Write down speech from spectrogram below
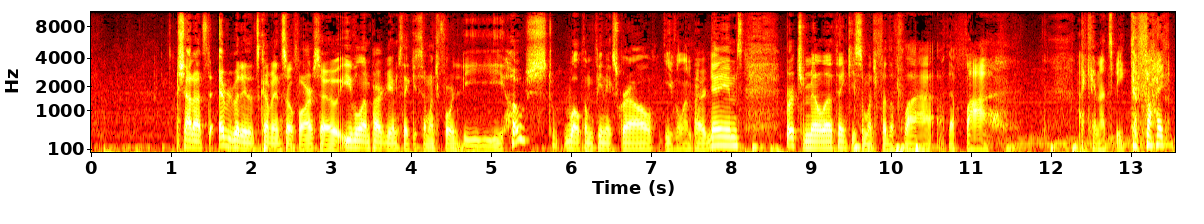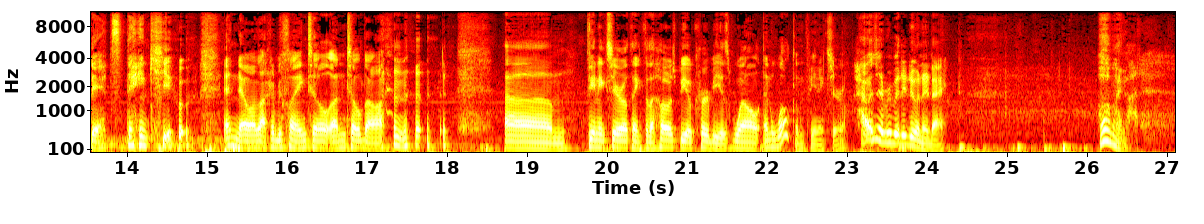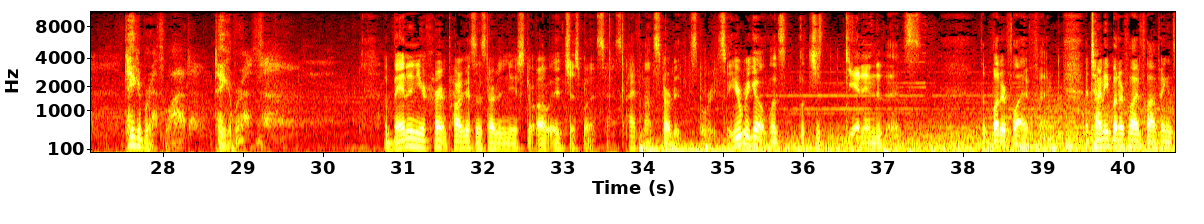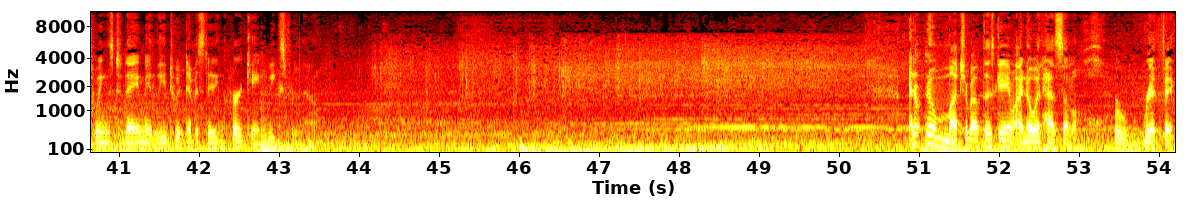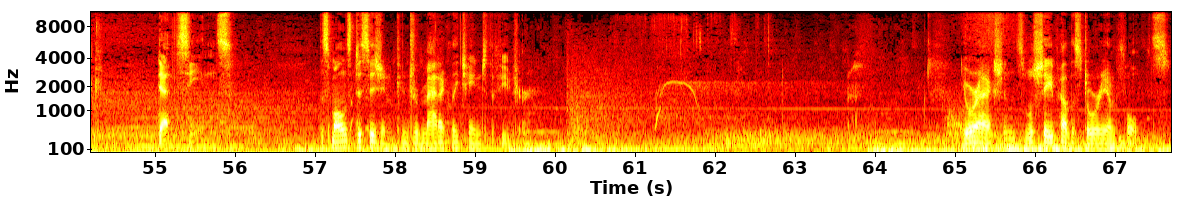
shout outs to everybody that's come in so far. So, Evil Empire Games, thank you so much for the host. Welcome, Phoenix Growl, Evil Empire Games. Birch Milla, thank you so much for the fly, the five. I cannot speak. The five bits, thank you. And no, I'm not going to be playing till until dawn. um, Phoenix Hero, thank you for the host. Bio Kirby as well, and welcome, Phoenix Hero. How is everybody doing today? Oh my God! Take a breath, Vlad. Take a breath. Abandon your current progress and start a new story. Oh, it's just what it says. I have not started the story. So here we go. Let's let's just get into this. The butterfly effect. A tiny butterfly flapping its wings today may lead to a devastating hurricane weeks from now. I don't know much about this game. I know it has some horrific death scenes. The smallest decision can dramatically change the future. Your actions will shape how the story unfolds.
